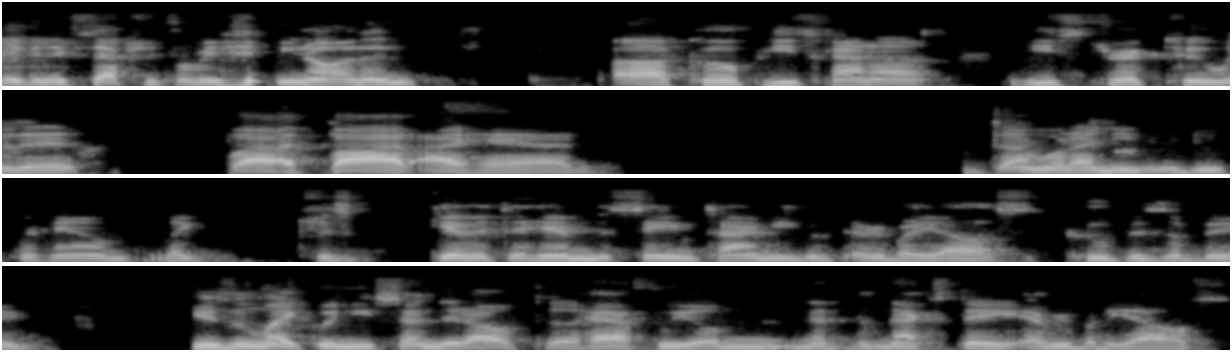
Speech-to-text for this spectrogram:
make an exception for me, you know. And then uh Coop, he's kind of he's strict too with it, but I thought I had done what I needed to do for him, like just give it to him the same time you give to everybody else. Coop is a big. He doesn't like when you send it out to half wheel and the next day everybody else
